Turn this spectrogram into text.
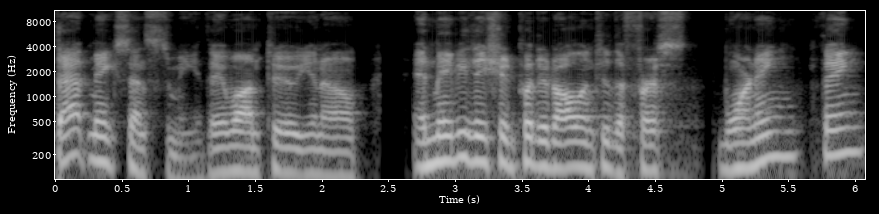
that makes sense to me. They want to you know and maybe they should put it all into the first warning thing.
